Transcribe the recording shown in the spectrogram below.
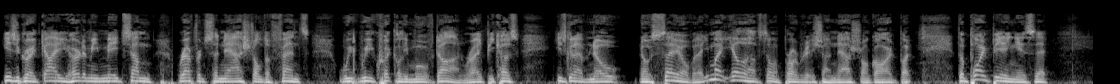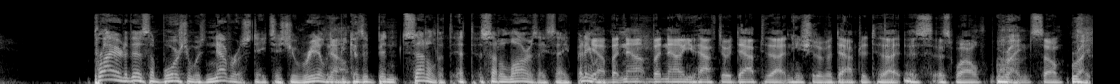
He's a great guy. You heard him. He made some reference to national defense. We, we quickly moved on, right? Because he's going to have no, no say over that. You might, you'll have some appropriation on National Guard, but the point being is that prior to this, abortion was never a state's issue, really, No. because it'd been settled at, at settled law, as they say. But anyway. yeah, but now but now you have to adapt to that, and he should have adapted to that as as well. Right. Um, so Right.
